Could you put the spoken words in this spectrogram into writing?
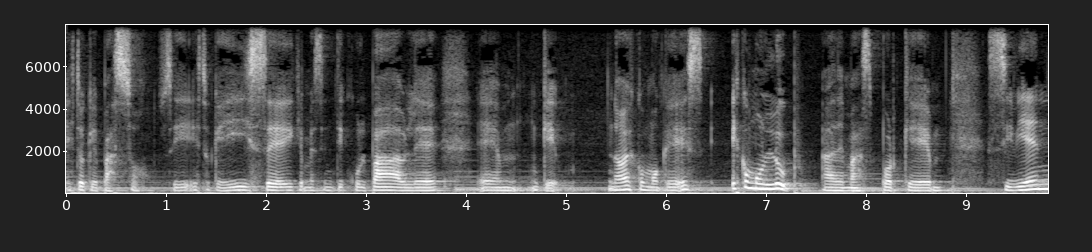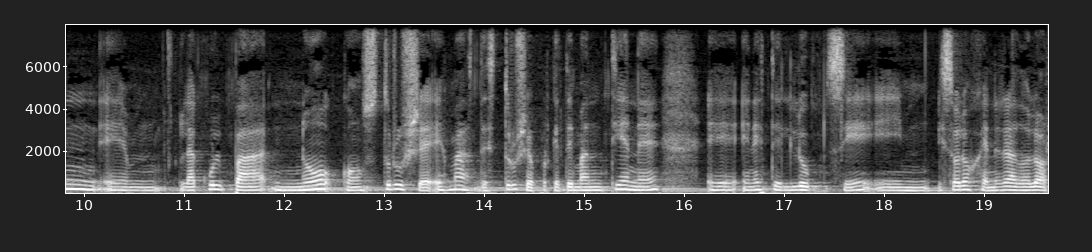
esto que pasó, ¿sí? esto que hice y que me sentí culpable, em, que no es como que es, es como un loop además, porque si bien em, la culpa no construye, es más, destruye porque te mantiene eh, en este loop, ¿sí? Y, solo genera dolor.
